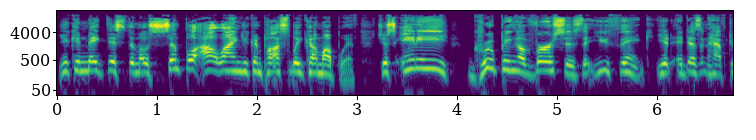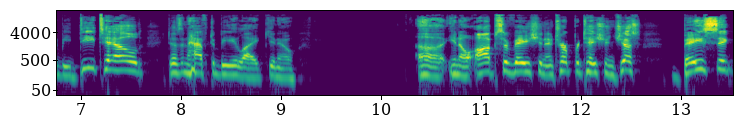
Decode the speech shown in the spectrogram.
you can make this the most simple outline you can possibly come up with. Just any grouping of verses that you think. It doesn't have to be detailed. It doesn't have to be like, you know, uh, you know, observation, interpretation, just basic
